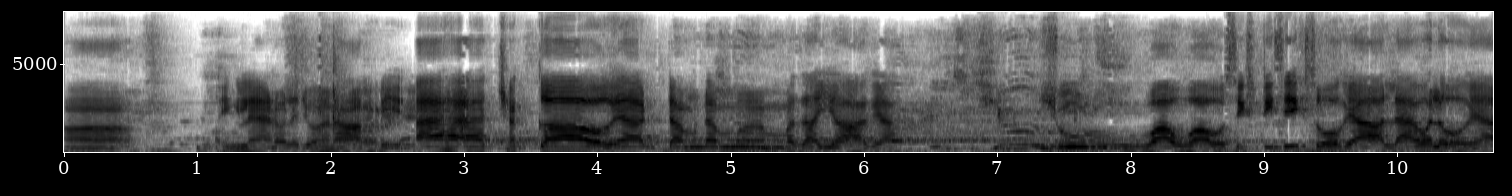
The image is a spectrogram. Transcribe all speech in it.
हाँ। इंग्लैंड वाले जो है ना आखिरी छक्का हो गया डम डम मज़ा ही आ गया। शुरू वाह वाह सिक्सटी सिक्स हो गया. लेवल हो गया.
